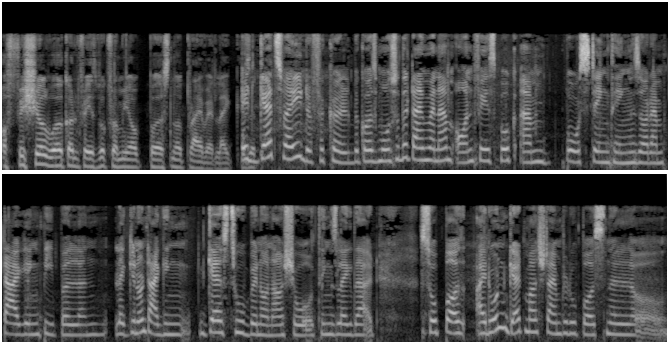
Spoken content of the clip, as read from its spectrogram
official work on Facebook from your personal private? Like is it, gets very difficult because most of the time when I'm on Facebook, I'm posting things or I'm tagging people and like you know tagging guests who've been on our show, things like that. So per- I don't get much time to do personal uh,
